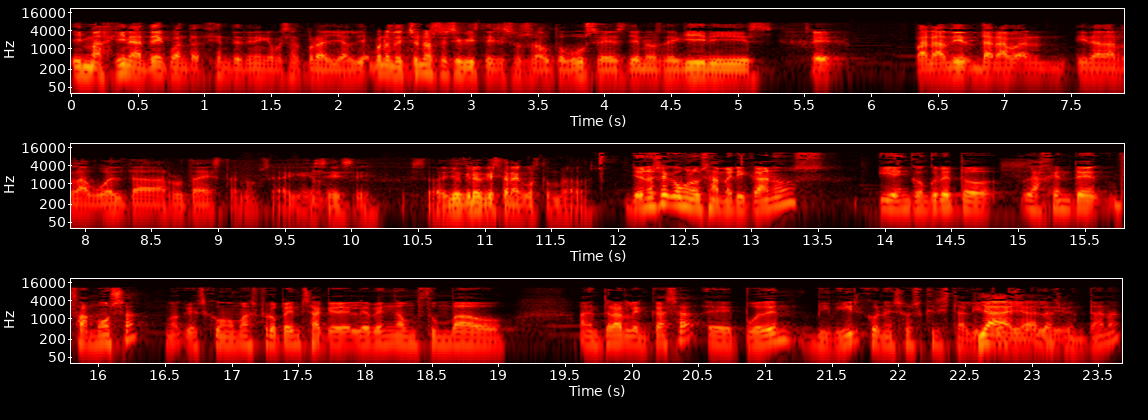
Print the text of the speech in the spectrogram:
imagínate cuánta gente tiene que pasar por allí al día. Bueno, de hecho, no sé si visteis esos autobuses llenos de guiris Sí. para dar a- ir a dar la vuelta a la ruta esta, ¿no? O sea que sí, sí. Eso- yo creo que están acostumbrados. Yo no sé cómo los americanos y en concreto la gente famosa, ¿no? que es como más propensa que le venga un zumbao a entrarle en casa, eh, pueden vivir con esos cristalitos Ya, ya, en las tío. ventanas.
